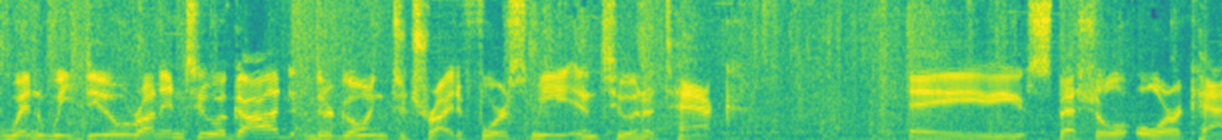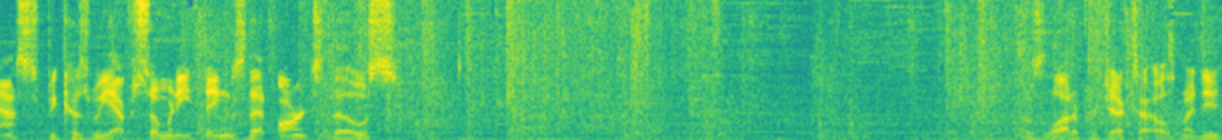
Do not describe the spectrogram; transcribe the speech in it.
when we do run into a god, they're going to try to force me into an attack, a special, or a cast because we have so many things that aren't those. That was a lot of projectiles, my dude.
